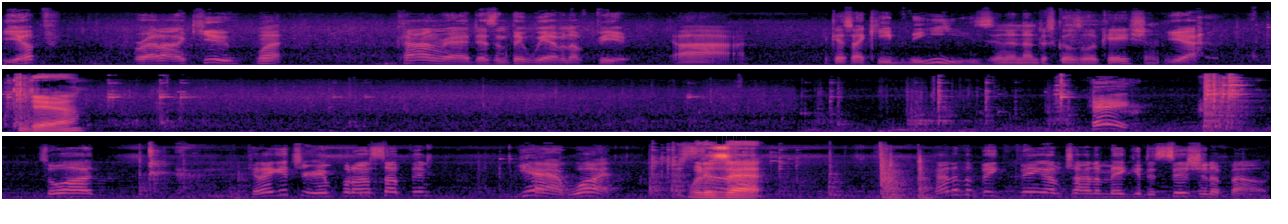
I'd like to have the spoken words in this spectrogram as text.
yep. Right on cue. What? Conrad doesn't think we have enough beer. Ah, I guess I keep these in an undisclosed location. Yeah. Yeah. Hey. So, uh, can I get your input on something? Yeah, what? Just, What is uh, that? Kind of a big thing I'm trying to make a decision about.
